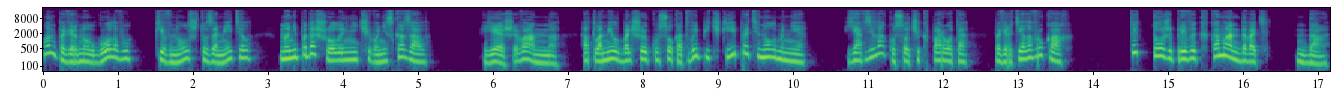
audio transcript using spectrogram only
Он повернул голову, кивнул, что заметил, но не подошел и ничего не сказал. «Ешь, Иванна», — отломил большой кусок от выпечки и протянул мне. Я взяла кусочек порота, повертела в руках. «Ты тоже привык командовать?» «Да».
